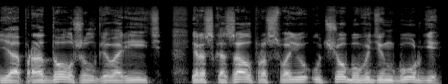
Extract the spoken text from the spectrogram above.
Я продолжил говорить и рассказал про свою учебу в Эдинбурге,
